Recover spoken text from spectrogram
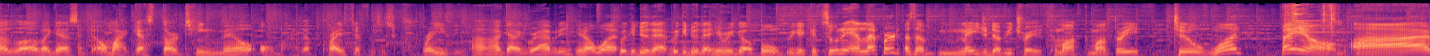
a love, I guess. And oh my, guess 13 mil. Oh my, the price difference is crazy. Uh, I got a gravity. You know what? We could do that. We could do that. Here we go. Boom. We get Kitsune and leopard. That's a major W trade. Come on. Come on. Three, two, one. Bam! I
